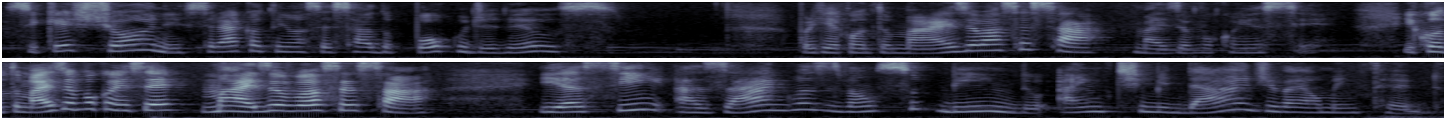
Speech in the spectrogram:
se questione: será que eu tenho acessado pouco de Deus? Porque quanto mais eu acessar, mais eu vou conhecer. E quanto mais eu vou conhecer, mais eu vou acessar. E assim as águas vão subindo, a intimidade vai aumentando.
